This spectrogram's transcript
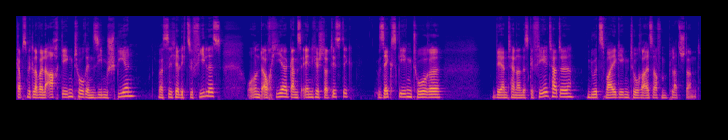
gab es mittlerweile acht Gegentore in sieben Spielen, was sicherlich zu viel ist. Und auch hier ganz ähnliche Statistik. Sechs Gegentore, während Hernandez gefehlt hatte, nur zwei Gegentore, als er auf dem Platz stand.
